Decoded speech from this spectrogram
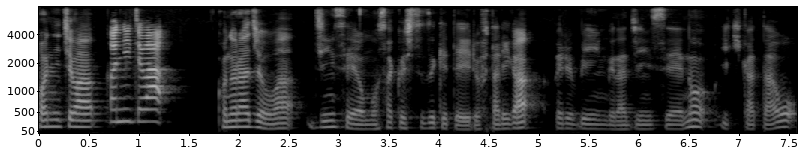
こんにちは。こんにちは。このラジオは人生を模索し続けている2人がウェルビーイングな人生の生き方を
